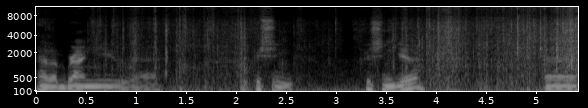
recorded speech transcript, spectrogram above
have a brand new uh, fishing fishing gear. Uh,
